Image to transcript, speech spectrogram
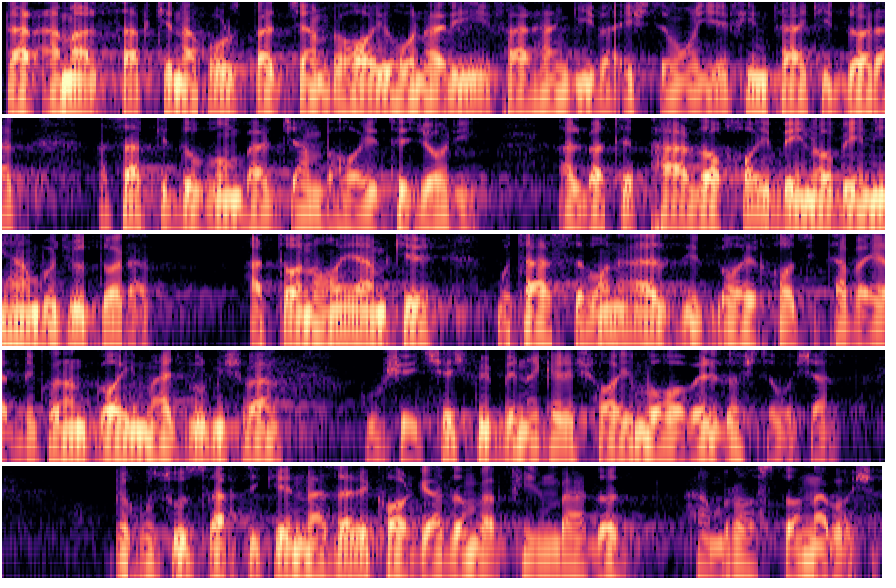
در عمل سبک نخست بر جنبه های هنری، فرهنگی و اجتماعی فیلم تاکید دارد و سبک دوم بر جنبه های تجاری. البته پرداخت های بینابینی هم وجود دارد. حتی آنهایی هم که متعصبانه از دیدگاه خاصی تبعیت می‌کنند گاهی مجبور می‌شوند گوشه چشمی به نگرش های مقابل داشته باشند. به خصوص وقتی که نظر کارگردان و فیلمبردار هم راستا نباشد.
